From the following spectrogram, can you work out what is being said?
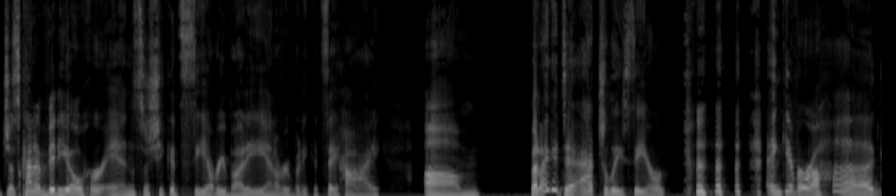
just kind of video her in so she could see everybody and everybody could say hi. Um, but I get to actually see her and give her a hug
